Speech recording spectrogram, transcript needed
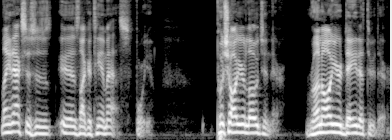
LaneAxis is, is like a TMS for you. Push all your loads in there, run all your data through there.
